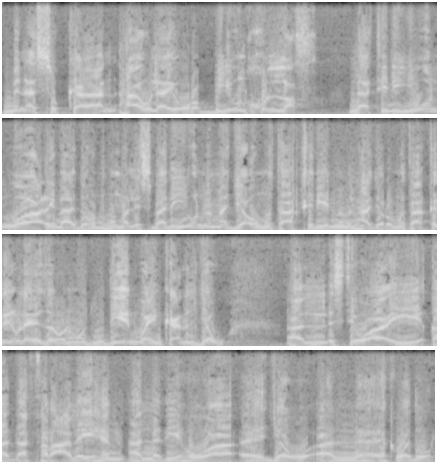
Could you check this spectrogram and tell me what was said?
من السكان هؤلاء أوروبيون خلص لاتينيون وعمادهم هم الإسبانيون مما جاءوا متأخرين ممن هاجروا متأخرين ولا يزالون موجودين وإن كان الجو الاستوائي قد أثر عليهم الذي هو جو الإكوادور.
